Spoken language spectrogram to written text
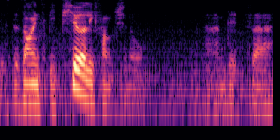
it was designed to be purely functional, and it's uh,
